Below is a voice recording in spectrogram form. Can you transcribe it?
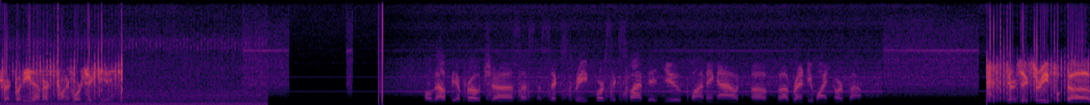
Direct Modena, American 2468. Philadelphia approach, uh, Cessna 63465 is you climbing out of uh, Brandywine northbound. 63465 uh,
